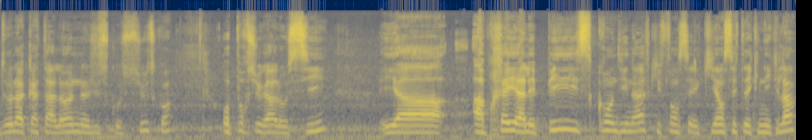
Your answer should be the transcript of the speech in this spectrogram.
de la Catalogne jusqu'au sud, quoi. Au Portugal aussi. Il y a, après, il y a les pays scandinaves qui, font ces- qui ont ces techniques-là.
